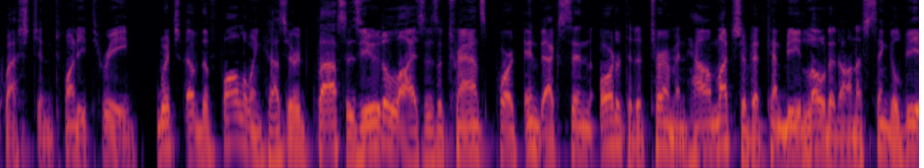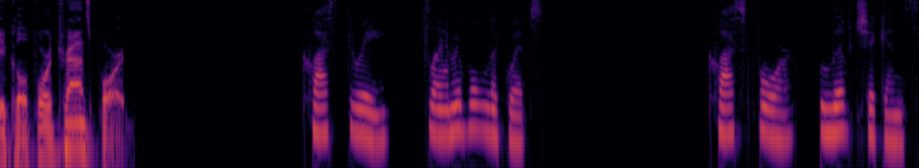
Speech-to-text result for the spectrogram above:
Question 23. Which of the following hazard classes utilizes a transport index in order to determine how much of it can be loaded on a single vehicle for transport? Class 3 Flammable liquids. Class 4 Live chickens.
